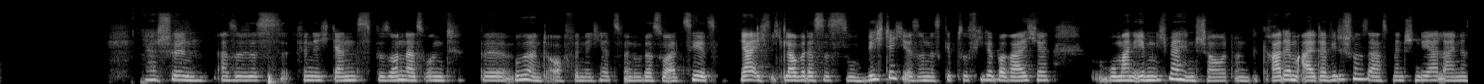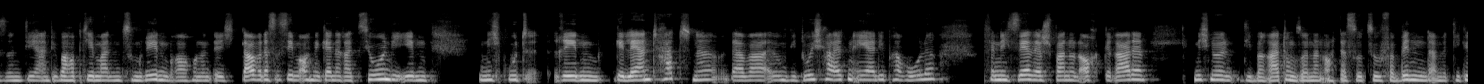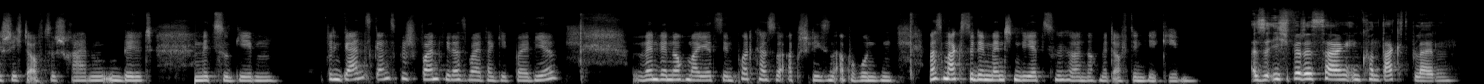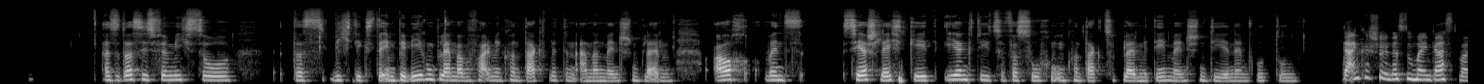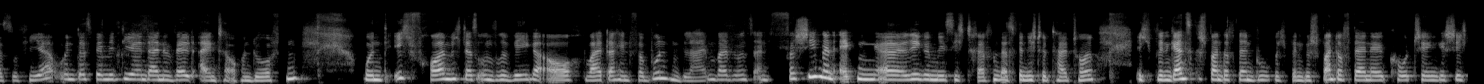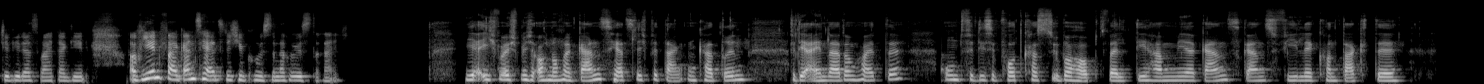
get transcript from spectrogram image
Ja, schön. Also das finde ich ganz besonders und berührend auch, finde ich jetzt, wenn du das so erzählst. Ja, ich, ich glaube, dass es so wichtig ist und es gibt so viele Bereiche, wo man eben nicht mehr hinschaut. Und gerade im Alter, wie du schon sagst, Menschen, die alleine sind, die überhaupt jemanden zum Reden brauchen. Und ich glaube, das ist eben auch eine Generation, die eben nicht gut reden gelernt hat. Ne? Da war irgendwie Durchhalten eher die Parole. Finde ich sehr, sehr spannend und auch gerade nicht nur die Beratung, sondern auch das so zu verbinden, damit die Geschichte aufzuschreiben, ein Bild mitzugeben. Ich bin ganz, ganz gespannt, wie das weitergeht bei dir. Wenn wir nochmal jetzt den Podcast so abschließen, abrunden, was magst du den Menschen, die jetzt zuhören, noch mit auf den Weg geben? Also ich würde sagen, in Kontakt bleiben. Also das ist für mich so das Wichtigste, in Bewegung bleiben, aber vor allem in Kontakt mit den anderen Menschen bleiben. Auch wenn es sehr schlecht geht, irgendwie zu versuchen, in Kontakt zu bleiben mit den Menschen, die ihnen gut tun. Dankeschön, dass du mein Gast warst, Sophia, und dass wir mit dir in deine Welt eintauchen durften. Und ich freue mich, dass unsere Wege auch weiterhin verbunden bleiben, weil wir uns an verschiedenen Ecken äh, regelmäßig treffen. Das finde ich total toll. Ich bin ganz gespannt auf dein Buch. Ich bin gespannt auf deine Coaching-Geschichte, wie das weitergeht. Auf jeden Fall ganz herzliche Grüße nach Österreich. Ja, ich möchte mich auch nochmal ganz herzlich bedanken, Katrin, für die Einladung heute und für diese Podcasts überhaupt, weil die haben mir ganz, ganz viele Kontakte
